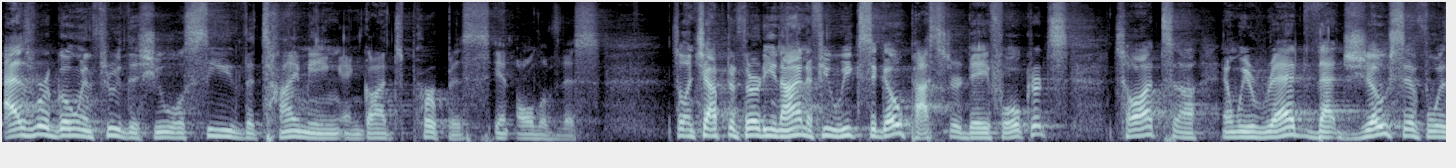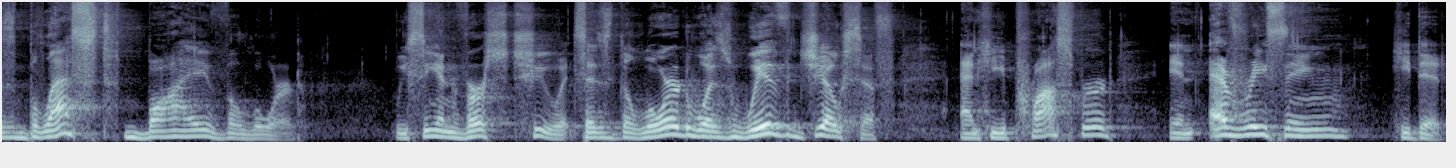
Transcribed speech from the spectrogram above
as we're going through this, you will see the timing and God's purpose in all of this. So, in chapter 39, a few weeks ago, Pastor Dave Folkerts taught, uh, and we read that Joseph was blessed by the Lord. We see in verse 2, it says, The Lord was with Joseph, and he prospered in everything he did.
